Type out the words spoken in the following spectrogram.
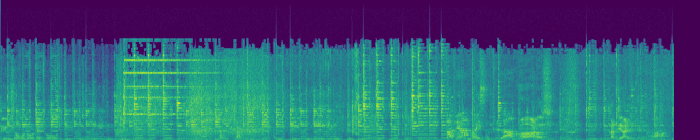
그림 속으로라도 오빠 필요한 거 있으면 불러. 아 알았어. 같이 알려줘요. 어.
